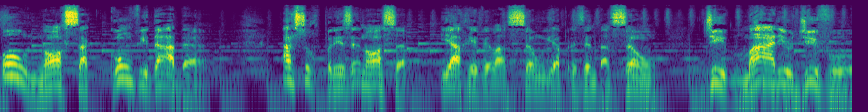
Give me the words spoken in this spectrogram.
ou nossa convidada? A surpresa é nossa e a revelação e apresentação de Mário Divo,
